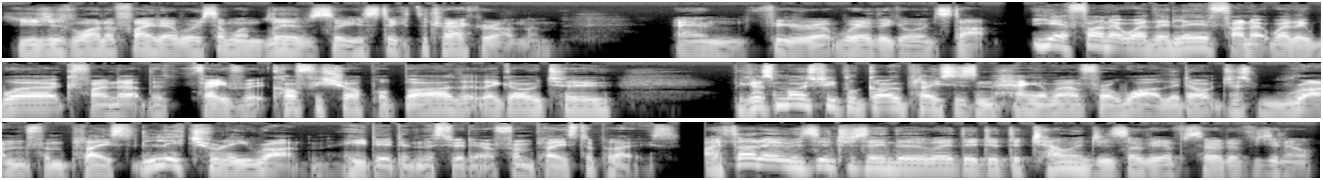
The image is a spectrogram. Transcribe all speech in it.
you just want to find out where someone lives, so you stick the tracker on them and figure out where they go and stop. Yeah, find out where they live, find out where they work, find out the favorite coffee shop or bar that they go to. Because most people go places and hang around for a while. They don't just run from place, literally run, he did in this video, from place to place. I thought it was interesting the way they did the challenges on the episode of, you know,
